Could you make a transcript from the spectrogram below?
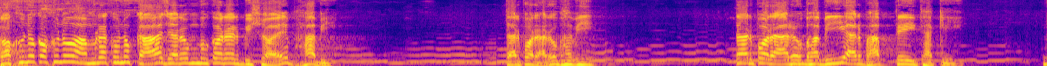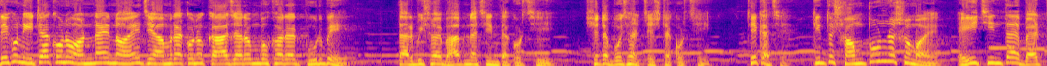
কখনো কখনো আমরা কোনো কাজ আরম্ভ করার বিষয়ে ভাবি। তারপর আরও ভাবি। তারপর আরও ভাবি আর ভাবতেই থাকি। দেখুন, এটা কোনো অন্যায় নয় যে আমরা কোনো কাজ আরম্ভ করার পূর্বে তার বিষয়ে ভাবনা চিন্তা করছি, সেটা বোঝার চেষ্টা করছি। ঠিক আছে, কিন্তু সম্পূর্ণ সময় এই চিন্তায় ব্যর্থ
